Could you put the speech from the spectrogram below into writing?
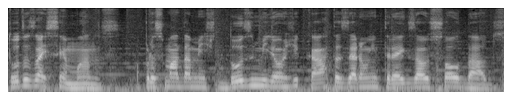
Todas as semanas, aproximadamente 12 milhões de cartas eram entregues aos soldados.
